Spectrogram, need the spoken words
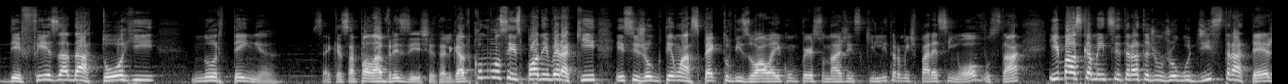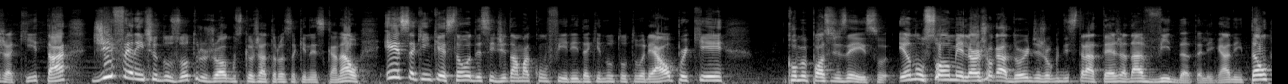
Defesa da Torre Nortenha. Se é que essa palavra existe, tá ligado? Como vocês podem ver aqui, esse jogo tem um aspecto visual aí com personagens que literalmente parecem ovos, tá? E basicamente se trata de um jogo de estratégia aqui, tá? Diferente dos outros jogos que eu já trouxe aqui nesse canal, esse aqui em questão eu decidi dar uma conferida aqui no tutorial, porque como eu posso dizer isso? Eu não sou o melhor jogador de jogo de estratégia da vida, tá ligado? Então,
